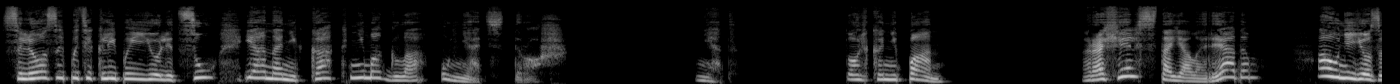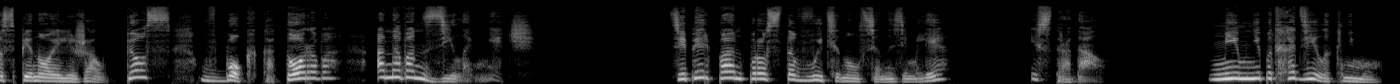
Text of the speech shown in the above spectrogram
Слезы потекли по ее лицу, и она никак не могла унять дрожь. Нет, только не пан. Рахель стояла рядом, а у нее за спиной лежал пес, в бок которого она вонзила меч. Теперь пан просто вытянулся на земле и страдал. Мим не подходила к нему,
